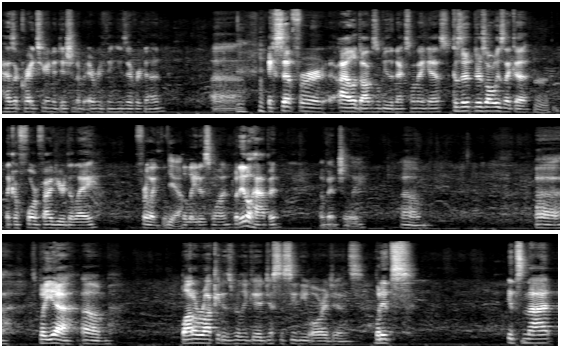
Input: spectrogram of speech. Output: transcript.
has a Criterion edition of everything he's ever done. Uh, except for Isle of Dogs will be the next one, I guess, because there, there's always like a hmm. like a four or five year delay for like the, yeah. the latest one, but it'll happen eventually. Um, uh, but yeah, um, Bottle Rocket is really good just to see the origins, but it's it's not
